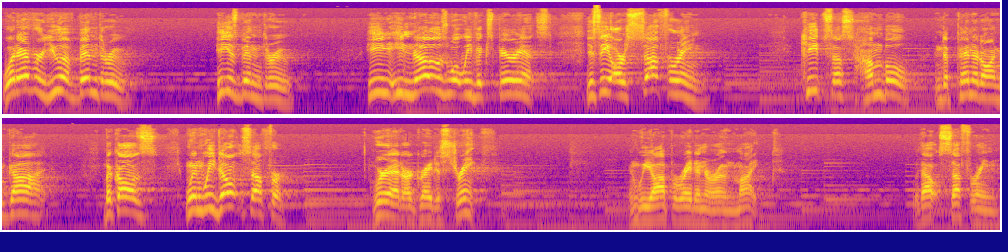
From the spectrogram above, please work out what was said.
Whatever you have been through, He has been through. He, he knows what we've experienced. You see, our suffering keeps us humble and dependent on God because when we don't suffer, we're at our greatest strength and we operate in our own might. Without suffering,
